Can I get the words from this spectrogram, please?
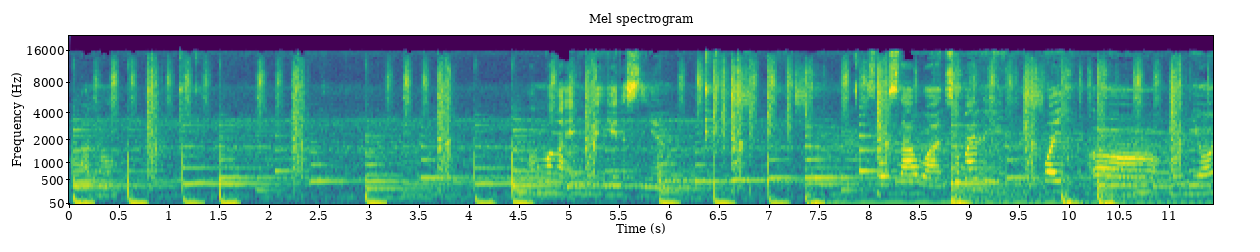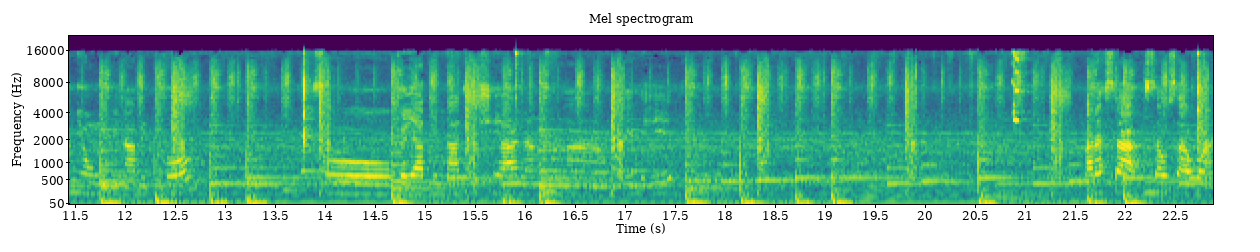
ano ang mga ingredients niya. So, sawan. So, bali, white uh, onion yung ginamit ko. So, gayatin natin siya ng mga maliliit. Para sa sausawan.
